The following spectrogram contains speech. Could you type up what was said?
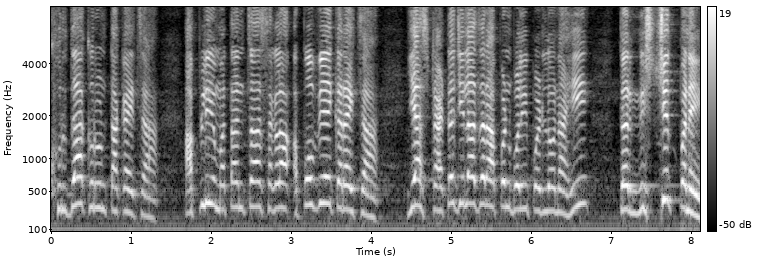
खुर्दा करून टाकायचा आपली मतांचा सगळा अपव्यय करायचा या स्ट्रॅटजीला जर आपण बळी पडलो नाही तर निश्चितपणे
